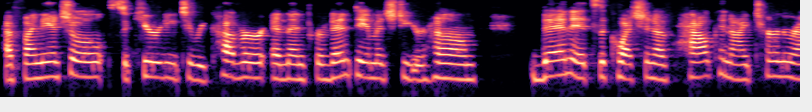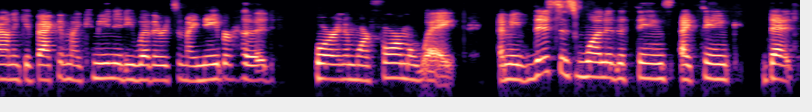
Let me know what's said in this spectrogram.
have financial security to recover, and then prevent damage to your home. Then it's the question of how can I turn around and get back in my community, whether it's in my neighborhood or in a more formal way. I mean, this is one of the things I think that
